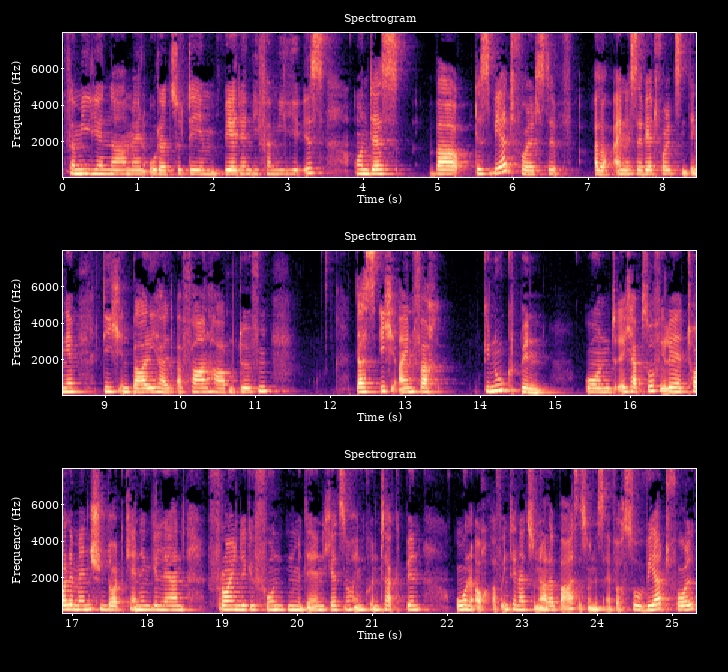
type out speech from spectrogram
Familiennamen oder zu dem, wer denn die Familie ist. Und das war das Wertvollste, also eines der wertvollsten Dinge, die ich in Bali halt erfahren haben dürfen, dass ich einfach genug bin. Und ich habe so viele tolle Menschen dort kennengelernt, Freunde gefunden, mit denen ich jetzt noch in Kontakt bin und auch auf internationaler Basis. Und es ist einfach so wertvoll,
